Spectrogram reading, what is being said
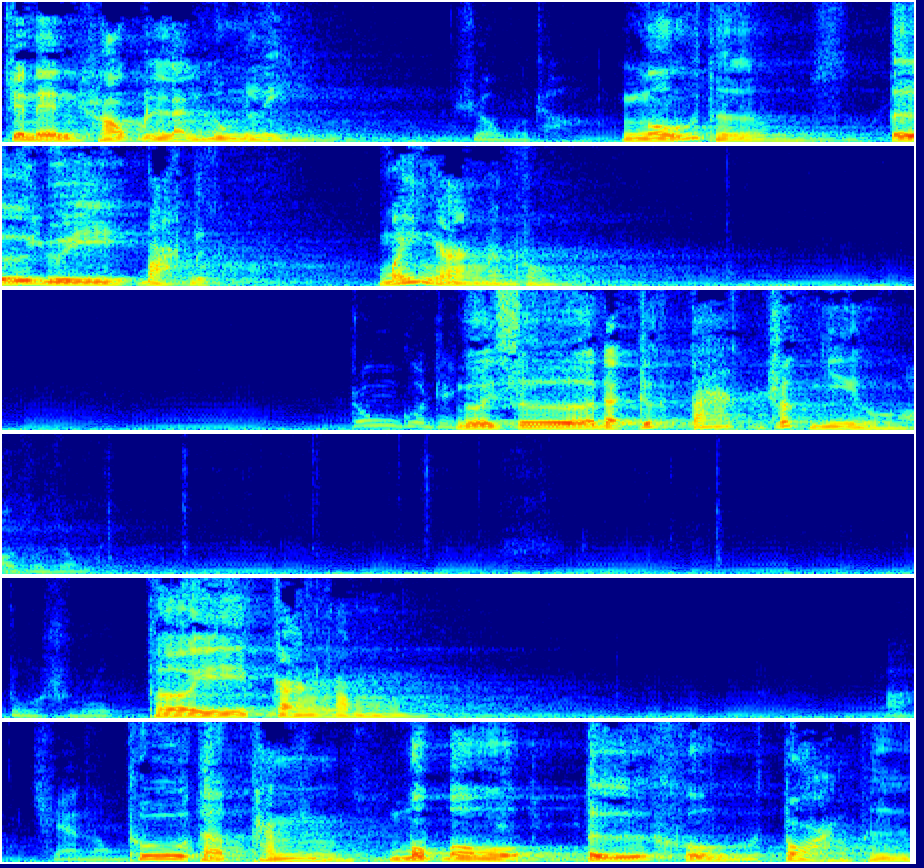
Cho nên học là luân lý. Ngũ thượng Tử duy bạc đức Mấy ngàn năm rồi. Người xưa đã trước tác rất nhiều. Thời Càng Long Thu thập thành một bộ tứ khố toàn thư.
